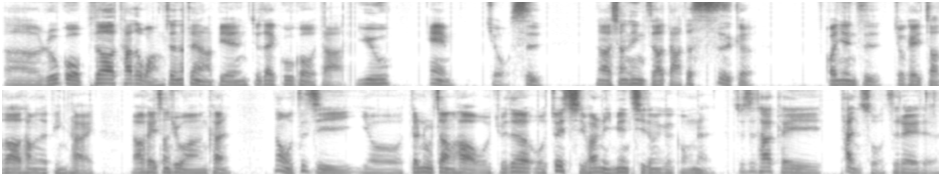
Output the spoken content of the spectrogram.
呃，如果不知道他的网站在哪边，就在 Google 打 UM 九四，那相信只要打这四个关键字，就可以找到他们的平台，然后可以上去玩玩看。那我自己有登录账号，我觉得我最喜欢里面其中一个功能，就是它可以探索之类的，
